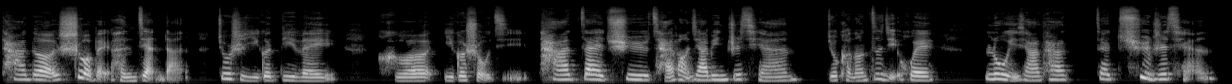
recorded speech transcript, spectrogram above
它的设备很简单，就是一个 DV 和一个手机。他在去采访嘉宾之前，就可能自己会录一下他在去之前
